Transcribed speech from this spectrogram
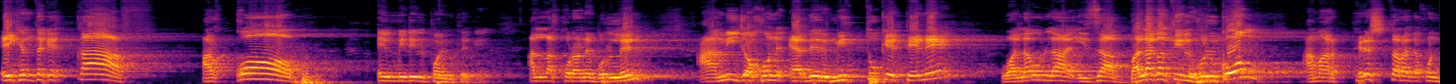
এইখান থেকে কাফ আর কফ, এই মিডিল পয়েন্ট থেকে। আল্লাহ কোরআনে বললেন, আমি যখন এদের মৃত্যুকে টেনে, ওয়ালাউলা ইজা বালাগাতিল হুলকম, আমার ফেরেস্তারা যখন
